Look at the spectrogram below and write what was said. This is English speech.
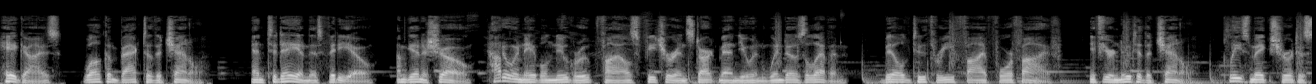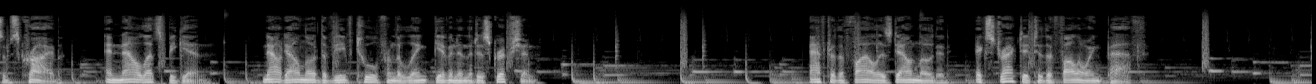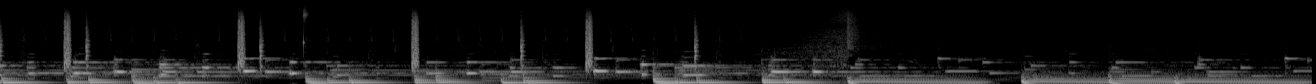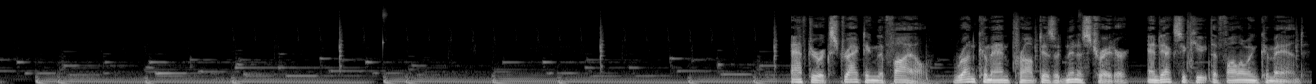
Hey guys, welcome back to the channel. And today in this video, I'm gonna show how to enable new group files feature in start menu in Windows 11, build 23545. If you're new to the channel, please make sure to subscribe. And now let's begin. Now download the ViVeTool from the link given in the description. After the file is downloaded, extract it to the following path. After extracting the file, run command prompt as administrator, and execute the following command.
